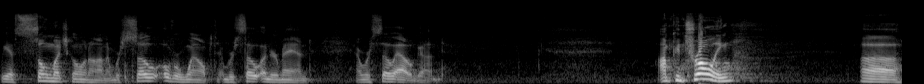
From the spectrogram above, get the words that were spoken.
We have so much going on, and we're so overwhelmed, and we're so undermanned, and we're so outgunned. I'm controlling uh,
